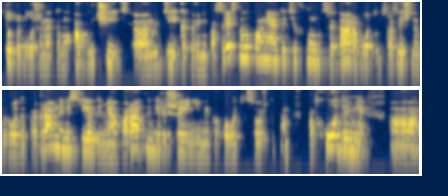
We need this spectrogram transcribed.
кто-то должен этому обучить а, людей, которые непосредственно выполняют эти функции, да, работают с различного рода программными средами, аппаратными решениями, какого-то сорта там, подходами. А,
